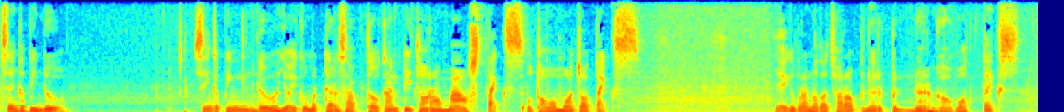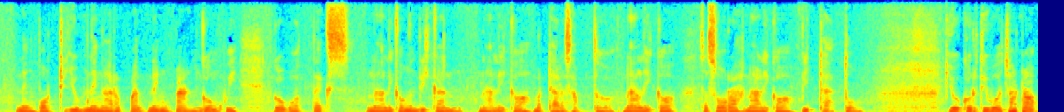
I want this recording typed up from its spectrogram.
Sing kepindho. Sing kepindho yaiku medhar sabda kanthi cara maos teks utawa maca teks. yaiku pranata cara bener-bener nggawa teks ning podium ning ngarepan ning panggung kuwi nggawa teks nalika ngendikan nalika medhar sabda nalika sesorah nalika pidato. Yo gur diwaca tok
